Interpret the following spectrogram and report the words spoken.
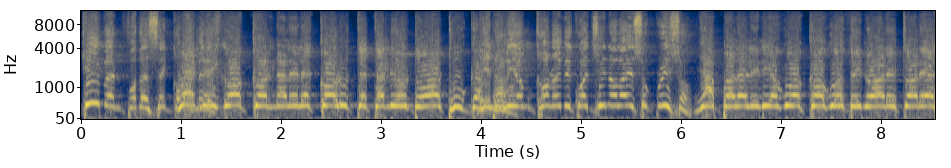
given for the sake of the nĩ ministry? igongona rĩrĩkũ nĩ ũndũ wa ũtungata Inulia mkono hivi kwa jina la Yesu Kristo. nyambarĩrĩria guoko guo thĩinĩ wa rĩtwa rĩa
